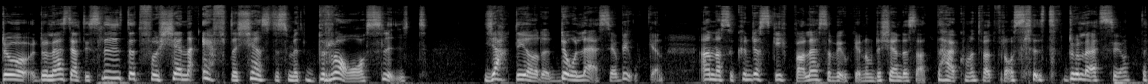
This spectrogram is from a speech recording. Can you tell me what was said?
då, då läste jag alltid slutet för att känna efter, känns det som ett bra slut? Ja, det gör det. Då läser jag boken. Annars så kunde jag skippa att läsa boken om det kändes att det här kommer inte vara ett bra slut. Då läser jag inte.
